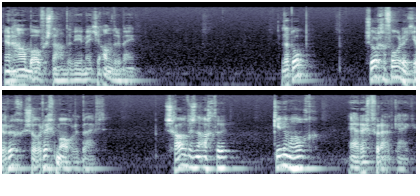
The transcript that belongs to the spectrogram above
Herhaal bovenstaande weer met je andere been. Let op. Zorg ervoor dat je rug zo recht mogelijk blijft. Schouders naar achteren, kin omhoog en recht vooruit kijken.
